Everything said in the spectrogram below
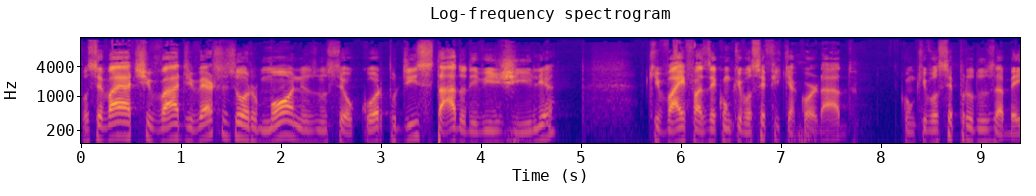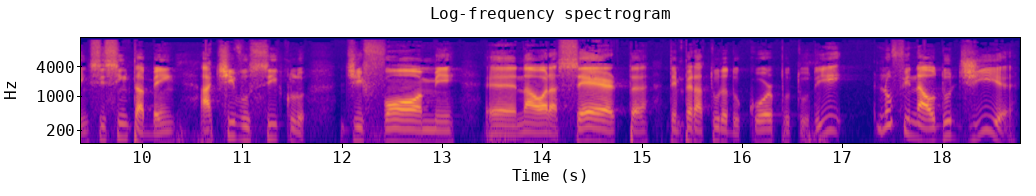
você vai ativar diversos hormônios no seu corpo de estado de vigília, que vai fazer com que você fique acordado, com que você produza bem, se sinta bem, ativa o ciclo de fome é, na hora certa, temperatura do corpo, tudo. E no final do dia,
